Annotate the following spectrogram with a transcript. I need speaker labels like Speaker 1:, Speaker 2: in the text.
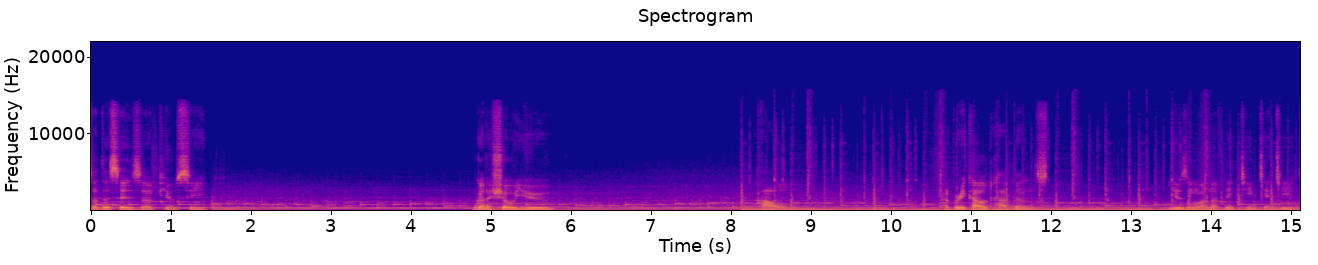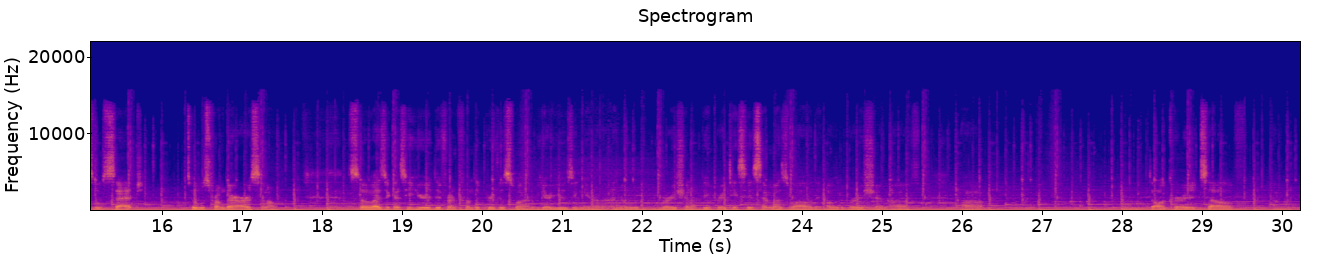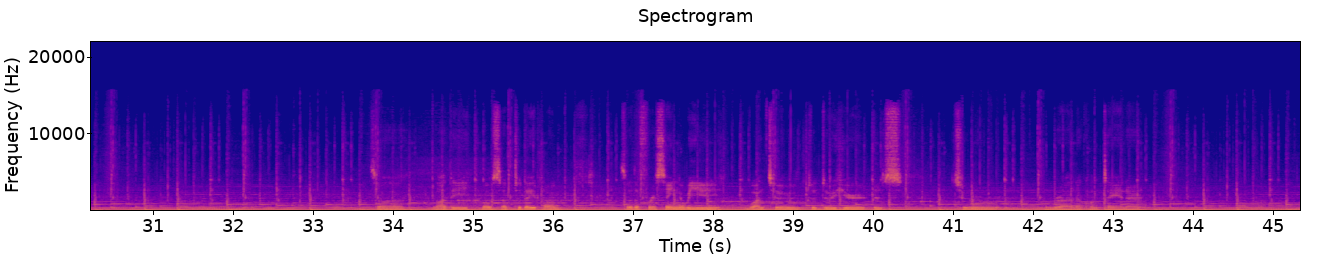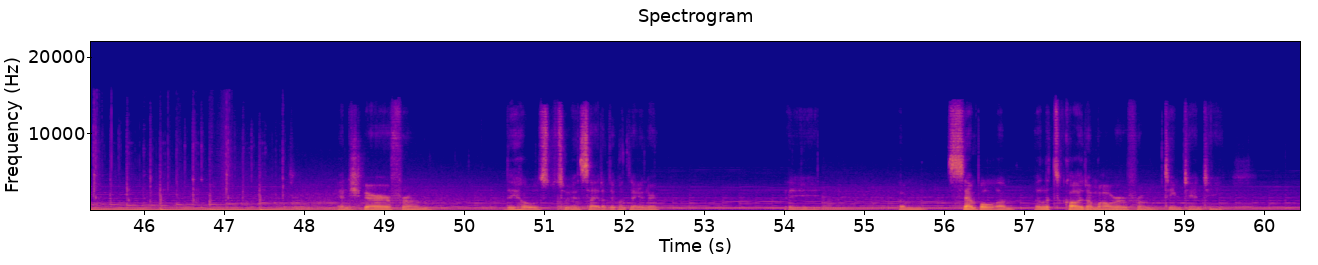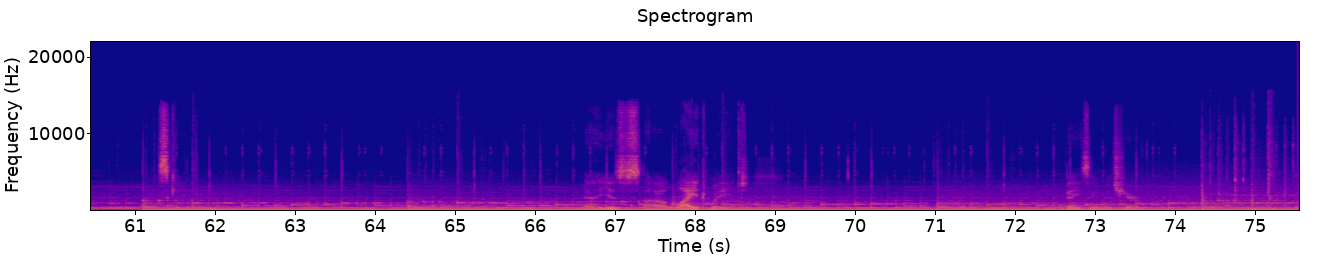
Speaker 1: so this is a POC. I'm gonna show you how a breakout happens using one of the Team TNT toolset tools from their arsenal. So as you can see here, different from the previous one, we are using uh, an old version of the operating system as well the old version of uh, Docker itself. Uh, not the most up-to-date one. So the first thing we want to, to do here is to run a container and share from the host to inside of the container a um, sample, um, let's call it a malware from Team TNT. Escape. Use uh, lightweight base image here.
